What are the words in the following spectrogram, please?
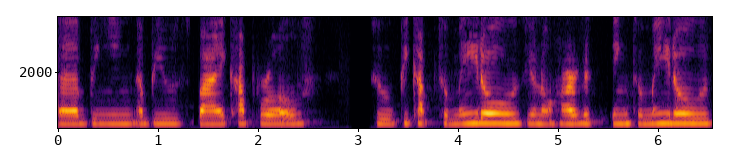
uh, being abused by caporals to pick up tomatoes, you know, harvesting tomatoes.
